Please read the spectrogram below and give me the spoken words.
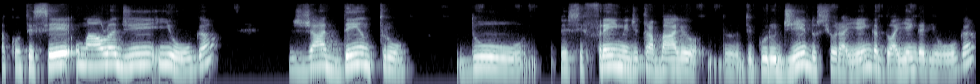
acontecer uma aula de yoga já dentro do desse frame de trabalho do, de Guruji, do Sr. Iyengar, do Iyengar Yoga.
